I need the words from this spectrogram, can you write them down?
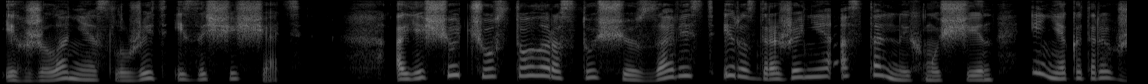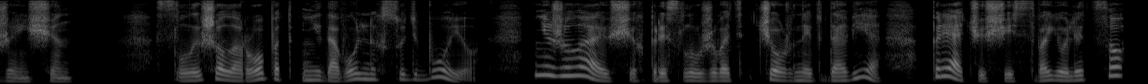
их желание служить и защищать а еще чувствовала растущую зависть и раздражение остальных мужчин и некоторых женщин. Слышала ропот недовольных судьбою, не желающих прислуживать черной вдове, прячущей свое лицо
